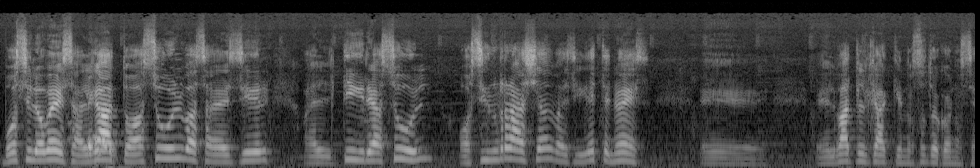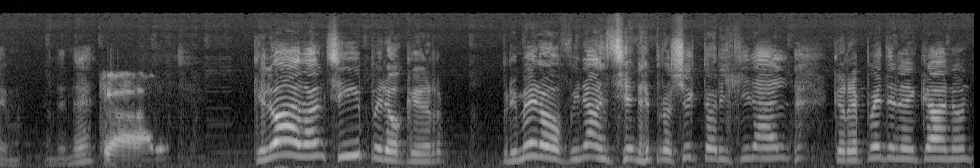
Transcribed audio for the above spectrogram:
Vos si lo ves al gato azul, vas a decir al tigre azul, o sin rayas, vas a decir, este no es eh, el Battle Cat que nosotros conocemos, ¿entendés? Claro. Que lo hagan, sí, pero que primero financien el proyecto original, que respeten el canon,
